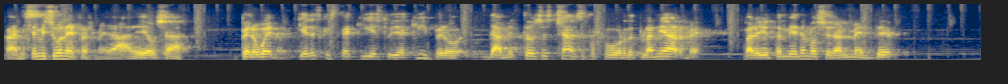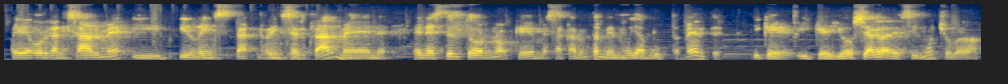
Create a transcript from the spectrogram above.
para mí se me hizo una enfermedad, ¿eh? O sea, pero bueno, quieres que esté aquí, estoy aquí, pero dame entonces chance, por favor, de planearme para yo también emocionalmente eh, organizarme y, reinsertarme en, en, este entorno que me sacaron también muy abruptamente y que, y que yo sí agradecí mucho, ¿verdad?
